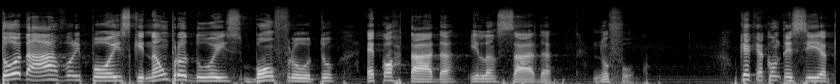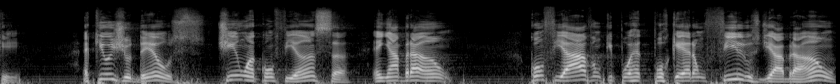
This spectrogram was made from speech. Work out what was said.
Toda árvore, pois, que não produz bom fruto, é cortada e lançada no fogo. O que, é que acontecia aqui? É que os judeus tinham uma confiança em Abraão confiavam que, porque eram filhos de Abraão,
